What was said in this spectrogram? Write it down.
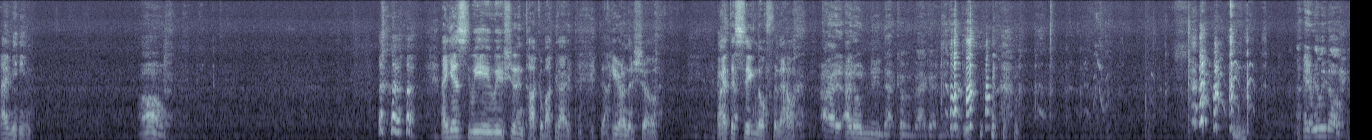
I mean, Oh, I guess we, we shouldn't talk about that here on the show. I got the signal for that one. I, I don't need that coming back at me. I really don't.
